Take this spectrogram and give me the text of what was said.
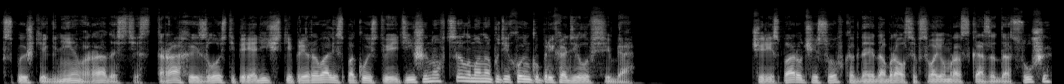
Вспышки гнева, радости, страха и злости периодически прерывали спокойствие и тиши, но в целом она потихоньку приходила в себя — Через пару часов, когда я добрался в своем рассказе до суши,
